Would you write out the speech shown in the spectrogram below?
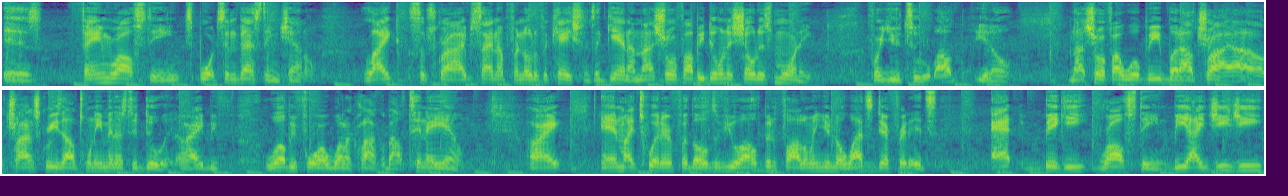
is Fame Rothstein Sports Investing Channel. Like, subscribe, sign up for notifications. Again, I'm not sure if I'll be doing a show this morning for YouTube. I'll, you know, not sure if I will be, but I'll try. I'll try and squeeze out 20 minutes to do it. All right, well before 1 o'clock, about 10 a.m. All right, and my Twitter for those of you all who've been following, you know why it's different. It's at Biggie Rothstein, B I G G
